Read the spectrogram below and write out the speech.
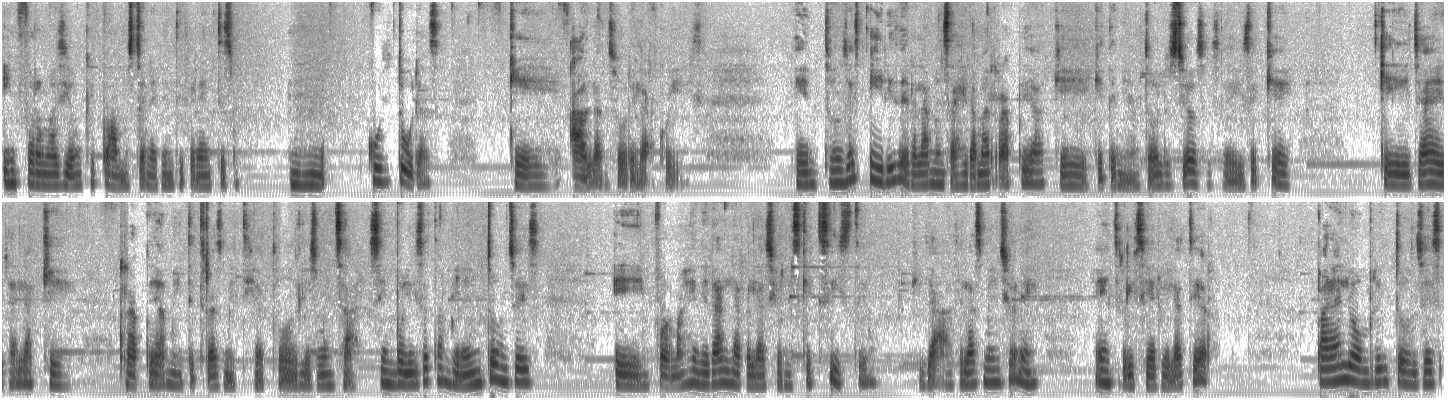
información que podamos tener en diferentes mm, culturas que hablan sobre el arco iris. Entonces Iris era la mensajera más rápida que, que tenían todos los dioses. Se dice que que ella era la que rápidamente transmitía todos los mensajes. Simboliza también entonces, eh, en forma general, las relaciones que existen, que ya se las mencioné, entre el cielo y la tierra. Para el hombre entonces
